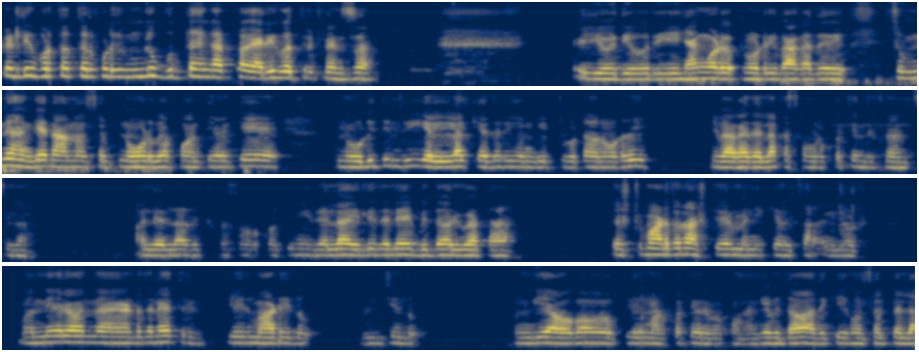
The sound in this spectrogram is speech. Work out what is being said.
ಕಡ್ಲಿಗೆ ಬರ್ತದೆ ತರ್ಕೊಡಿದ್ರು ಹಿಂಗೆ ಬುದ್ಧ ಹೆಂಗೆ ಆಗ್ತಾವೆ ಯಾರಿಗೆ ಗೊತ್ತ್ರಿ ಫ್ರೆಂಡ್ಸ ಅಯ್ಯೋ ದೇವ್ರಿ ಹೆಂಗೆ ಮಾಡ್ಬೇಕು ನೋಡ್ರಿ ಇವಾಗ ಅದು ಸುಮ್ಮನೆ ಹಾಗೆ ನಾನು ಸ್ವಲ್ಪ ನೋಡಬೇಕು ಅಂತ ಹೇಳಿಕೆ ನೋಡಿದ್ದೀನಿ ರೀ ಎಲ್ಲ ಕೆದರಿ ಹಂಗೆ ಇಟ್ಬಿಟ್ಟ ನೋಡ್ರಿ. ಇವಾಗ ಅದೆಲ್ಲ ಕಸ ಹೊಡ್ಕೊತೀನಿ ರೀ ಫ್ರೆಂಡ್ಸ್ ಈಗ. ಅಲ್ಲೆಲ್ಲ ಅದಕ್ಕೆ ಕಸ ಹೊಡ್ಕೊತೀನಿ. ಇದೆಲ್ಲ ಇಲ್ಲಿದಲ್ಲೇ ಬಿದ್ದವ್ರು ಇವತ್ತು. ಎಷ್ಟು ಮಾಡಿದ್ರು ಅಷ್ಟೇ ಮನೆ ಕೆಲಸ. ಇಲ್ಲಿ ನೋಡ್ರಿ ಮೊನ್ನೆ ಒಂದು ಎರಡು ದಿನ ರೀ ಕ್ಲೀನ್ ಮಾಡಿದ್ದು ಫ್ರಿಜ್ಜಿಂದು ಹಂಗೆ ಯಾವಾಗ ಕ್ಲೀನ್ ಮಾಡ್ಕೊತ ಇರ್ಬೇಕು ನೋಡಿ. ಹಂಗೆ ಬಿದ್ದಾವೆ. ಅದಕ್ಕೆ ಈಗ ಒಂದು ಸ್ವಲ್ಪ ಎಲ್ಲ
